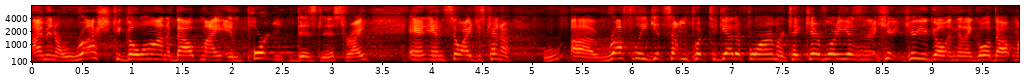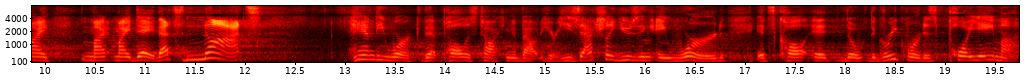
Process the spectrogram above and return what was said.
I'm in a rush to go on about my important business, right? And, and so I just kind of uh, roughly get something put together for him or take care of what he is. And here, here you go. And then I go about my, my, my day. That's not handiwork that Paul is talking about here. He's actually using a word. It's called, it, the, the Greek word is poema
